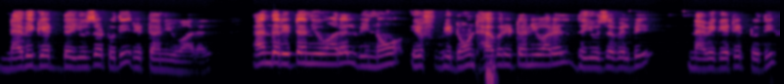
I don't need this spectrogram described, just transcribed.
navigate the user to the return URL. And the return URL, we know if we don't have a return URL, the user will be navigated to the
